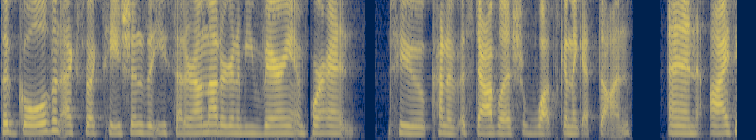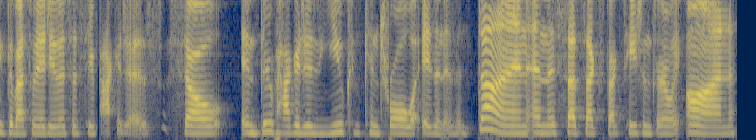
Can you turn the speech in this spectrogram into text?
the goals and expectations that you set around that are going to be very important to kind of establish what's going to get done. And I think the best way to do this is through packages. So, in through packages, you can control what is and isn't done, and this sets expectations early on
